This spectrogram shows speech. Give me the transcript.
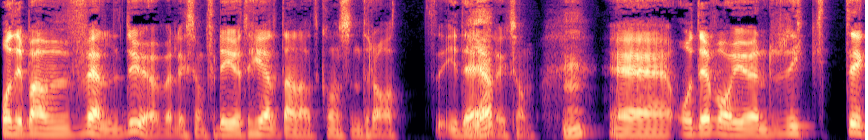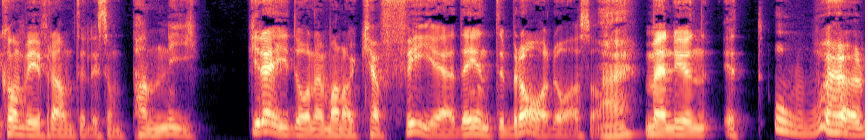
Och det bara välde över, liksom, för det är ju ett helt annat koncentrat i det. Ja. Liksom. Mm. Eh, och det var ju en riktig, kom vi fram till, liksom, panikgrej då när man har café. Det är inte bra då alltså. Nej. Men det är ju en ett oerhört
